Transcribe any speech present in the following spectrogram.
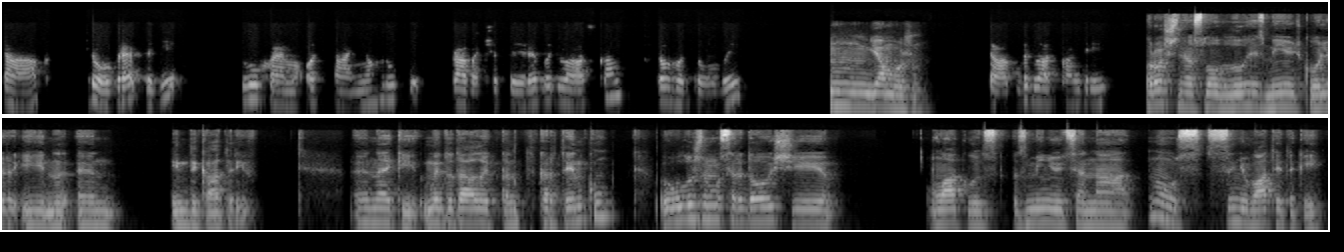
Так, добре, тоді слухаємо останню групу. Справа 4, будь ласка. Хто готовий? М, Я можу. Так, будь ласка, Андрій. Розчини основ вологи змінюють колір і н- е, індикаторів, е, на які ми додали кан- картинку. У лужному середовищі лаку змінюється на ну, с- синюватий такий.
